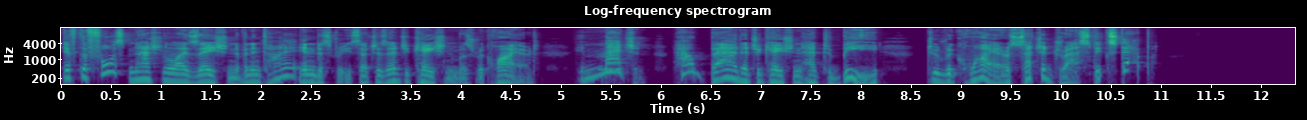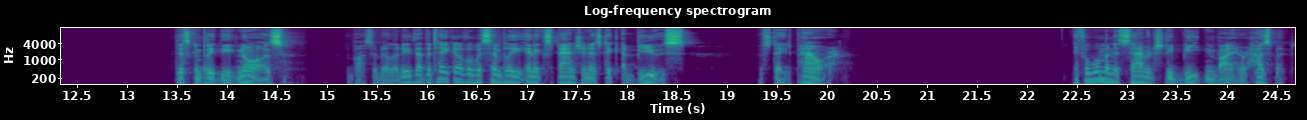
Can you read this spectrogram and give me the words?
If the forced nationalization of an entire industry such as education was required, imagine how bad education had to be to require such a drastic step. This completely ignores the possibility that the takeover was simply an expansionistic abuse of state power. If a woman is savagely beaten by her husband,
